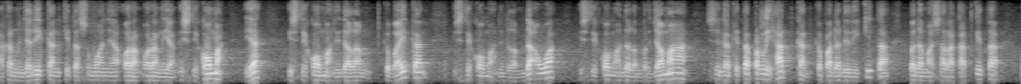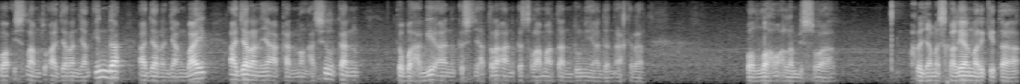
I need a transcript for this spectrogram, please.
akan menjadikan kita semuanya orang-orang yang istiqomah ya, istiqomah di dalam kebaikan, istiqomah di dalam dakwah, istiqomah dalam berjamaah sehingga kita perlihatkan kepada diri kita, pada masyarakat kita bahwa Islam itu ajaran yang indah, ajaran yang baik, ajaran yang akan menghasilkan kebahagiaan, kesejahteraan, keselamatan dunia dan akhirat. Wallahu alam biswab. Para jamaah sekalian, mari kita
